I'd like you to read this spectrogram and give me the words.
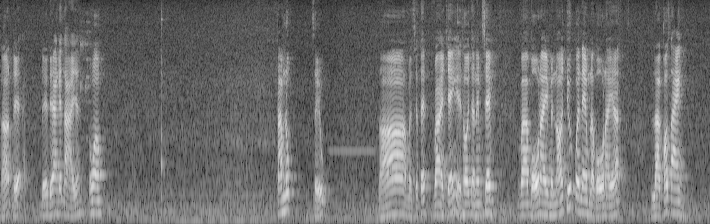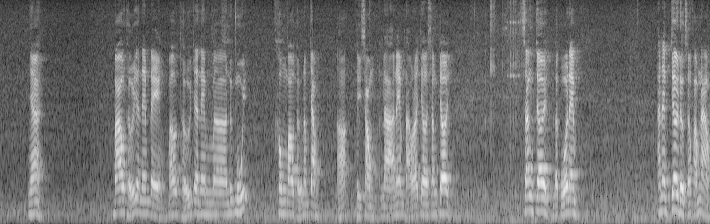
Đó, để để để ăn cái tài chứ đúng không? Tám nút xỉu. Đó, mình sẽ test vài chén vậy thôi cho anh em xem. Và bộ này mình nói trước với anh em là bộ này á, là có tan nha. Bao thử cho anh em đèn, bao thử cho anh em ờ, nước muối. Không bao thử 500 đó thì xong. Là anh em tạo ra chơi sân chơi. Sân chơi là của anh em. Anh em chơi được sản phẩm nào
